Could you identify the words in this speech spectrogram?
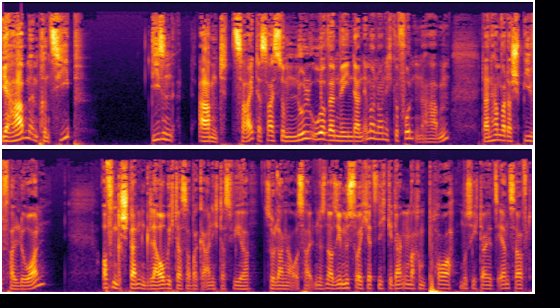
Wir haben im Prinzip diesen Abend Zeit. Das heißt, um 0 Uhr, wenn wir ihn dann immer noch nicht gefunden haben, dann haben wir das Spiel verloren. Offen gestanden glaube ich das aber gar nicht, dass wir so lange aushalten müssen. Also ihr müsst euch jetzt nicht Gedanken machen, boah, muss ich da jetzt ernsthaft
